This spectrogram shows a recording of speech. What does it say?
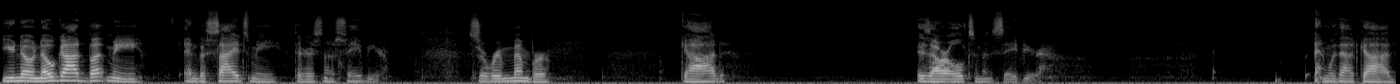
You know no God but me, and besides me there is no Savior. So remember, God is our ultimate Savior. And without God,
